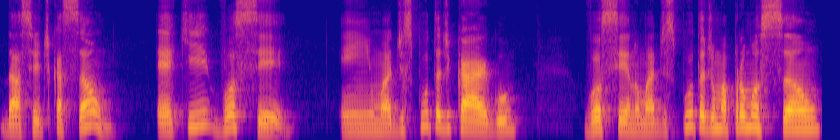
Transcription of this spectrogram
da certificação é que você, em uma disputa de cargo, você numa disputa de uma promoção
